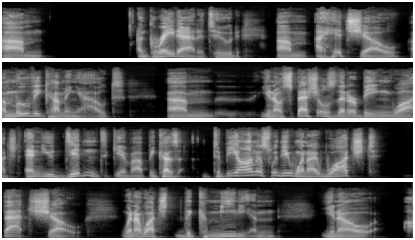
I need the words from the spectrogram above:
um, a great attitude, um, a hit show, a movie coming out, um, you know, specials that are being watched, and you didn't give up because, to be honest with you, when I watched that show, when I watched The Comedian, you know, I,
